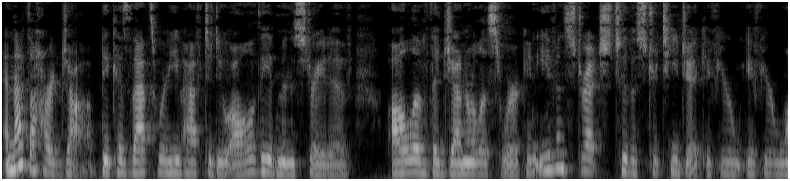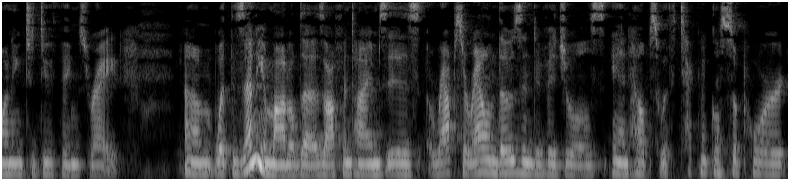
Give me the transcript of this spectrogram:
And that's a hard job because that's where you have to do all of the administrative, all of the generalist work, and even stretch to the strategic if you're if you're wanting to do things right. Um, what the Xenium model does oftentimes is wraps around those individuals and helps with technical support,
